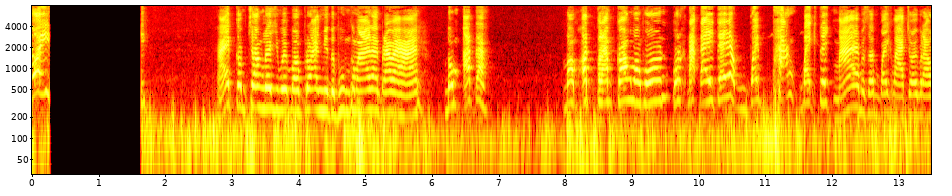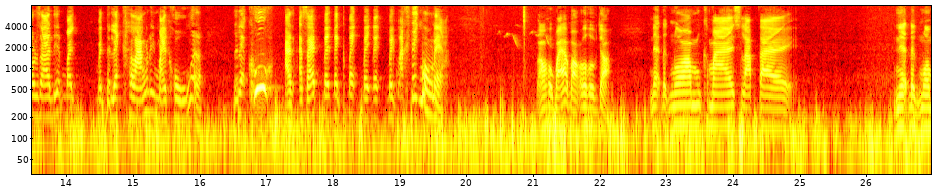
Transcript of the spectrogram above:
ជួយ ហើយកុំចង់លេងជាមួយបងប្រុសអញមានតភូមិខ្មែរដែរប្រាប់ឲ្យហើយដុំអត់ណាដុំអត់5កង់បងប្អូនគាត់ដាក់ដៃទេបែកផាំងបែកខ្ទេចម៉ែបើសិនបែកក្បាលចុយប្រោនសារទៀតបែកបែកតម្លាក់ខ្លាំងនេះម៉ៃខូងតម្លាក់ខូអាសែតបែកបែកបែកបែកបែកក្បាលខ្ទេចហ្មងនេះបងហូបបាយបងអូហូបចោះអ្នកដឹកនាំខ្មែរស្លាប់តែអ្នកដឹកនាំ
